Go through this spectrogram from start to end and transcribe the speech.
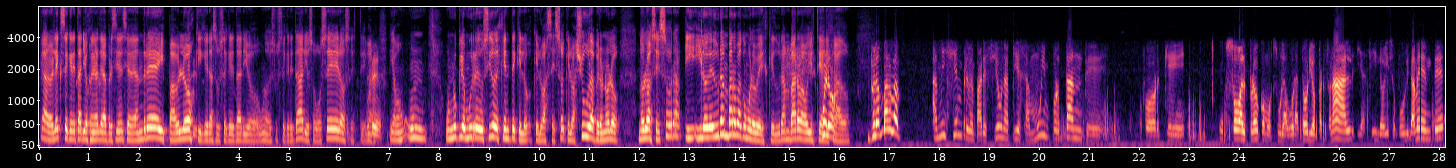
Claro, el ex secretario general de la presidencia de Andrés, Pavlovsky, que era su secretario, uno de sus secretarios o voceros, este, bueno, digamos, un, un, núcleo muy reducido de gente que lo, que lo asesora, que lo ayuda, pero no lo, no lo asesora. Y, lo de Durán Barba, ¿cómo lo ves? Que Durán Barba hoy esté alejado. Durán Barba a mí siempre me pareció una pieza muy importante porque usó al PRO como su laboratorio personal y así lo hizo públicamente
